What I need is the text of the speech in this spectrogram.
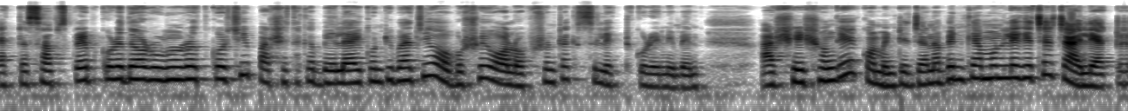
একটা সাবস্ক্রাইব করে দেওয়ার অনুরোধ করছি। পাশে থাকা বেল আইকনটি বাজিয়ে অবশ্যই অল অপশনটাকে সিলেক্ট করে নেবেন। আর সেই সঙ্গে কমেন্টে জানাবেন কেমন লেগেছে। চাইলে একটা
